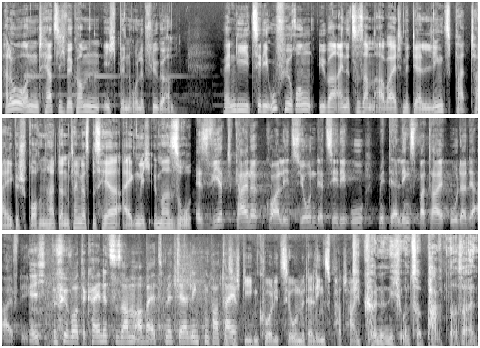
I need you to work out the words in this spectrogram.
Hallo und herzlich willkommen, ich bin Ole Pflüger. Wenn die CDU-Führung über eine Zusammenarbeit mit der Linkspartei gesprochen hat, dann klang das bisher eigentlich immer so. Es wird keine Koalition der CDU mit der Linkspartei oder der AfD. Ich befürworte keine Zusammenarbeit mit der linken Partei. Dass ich gegen Koalition mit der Linkspartei. Die können nicht unser Partner sein.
